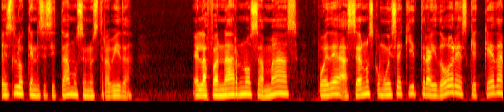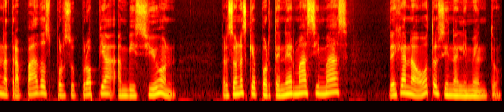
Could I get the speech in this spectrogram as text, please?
es lo que necesitamos en nuestra vida. El afanarnos a más puede hacernos, como dice aquí, traidores que quedan atrapados por su propia ambición. Personas que por tener más y más dejan a otros sin alimento.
